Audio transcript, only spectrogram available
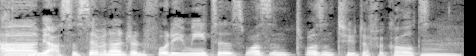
Um. Yeah. So 740 meters wasn't wasn't too difficult. Mm.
